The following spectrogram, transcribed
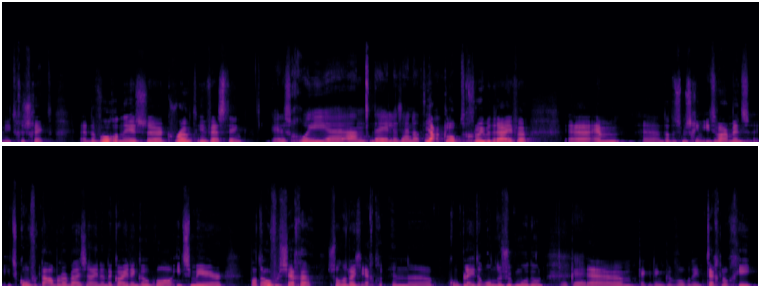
niet geschikt. de volgende is growth investing. Oké, dus groeiaandelen zijn dat? Dan? Ja, klopt. Groeibedrijven. en En dat is misschien iets waar mensen iets comfortabeler bij zijn. En daar kan je denk ik ook wel iets meer wat over zeggen. Zonder dat je echt een uh, complete onderzoek moet doen. Okay. Ehm, kijk, ik denk bijvoorbeeld in technologie.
